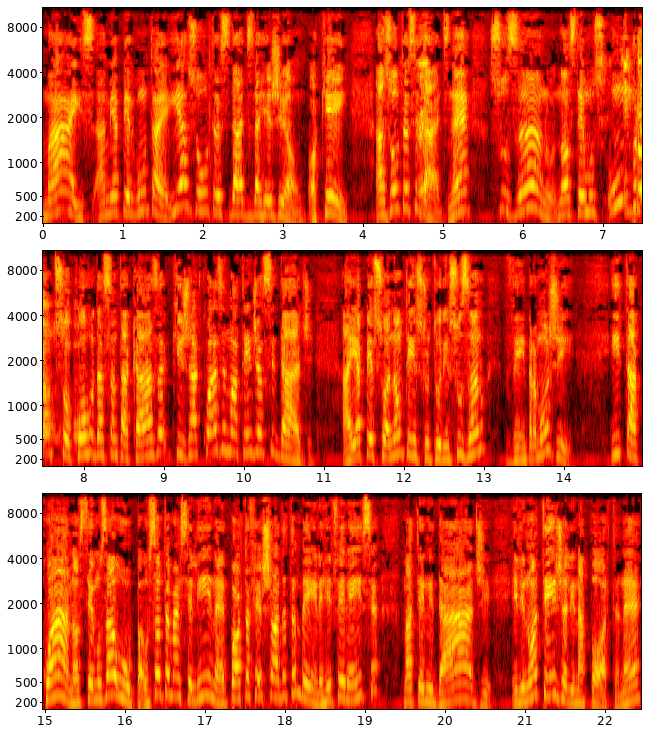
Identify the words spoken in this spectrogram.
Mas a minha pergunta é: e as outras cidades da região, ok? As outras é. cidades, é. né? Suzano, nós temos um então, pronto-socorro da Santa Casa que já quase não atende a cidade. Aí a pessoa não tem estrutura em Suzano, vem para Mogi. Itaquá, nós temos a UPA. O Santa Marcelina é porta fechada também. Ele é referência, maternidade. Ele não atende ali na porta, né?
